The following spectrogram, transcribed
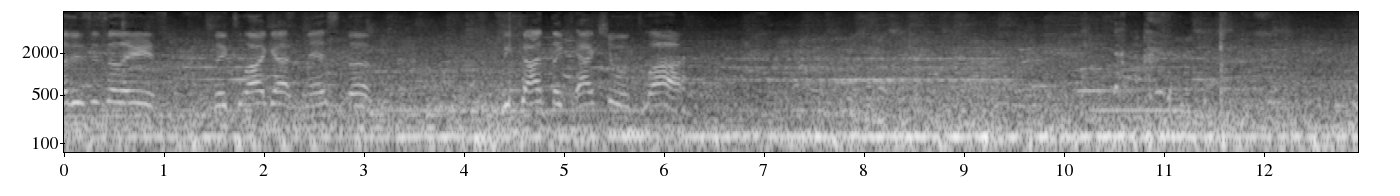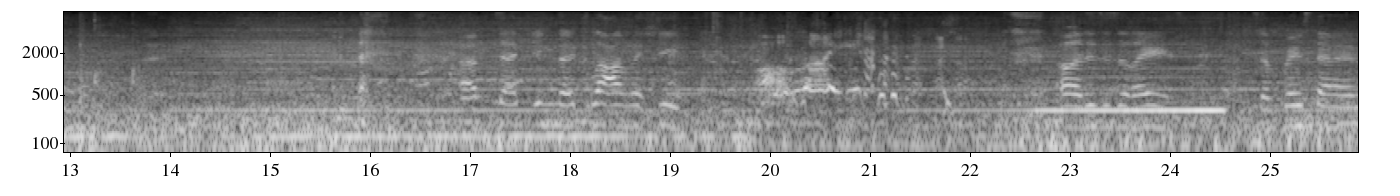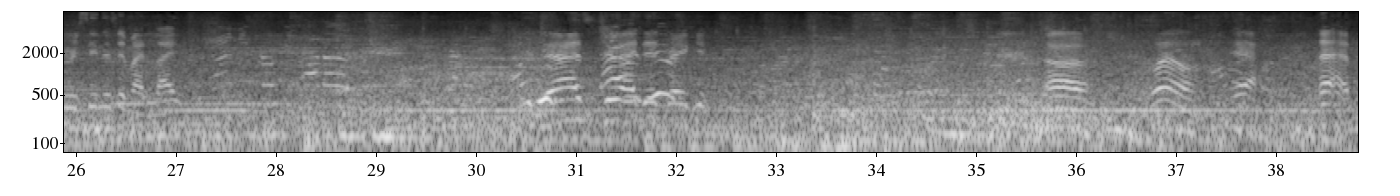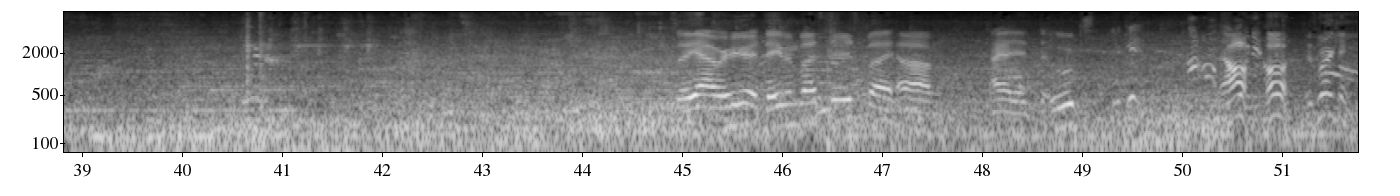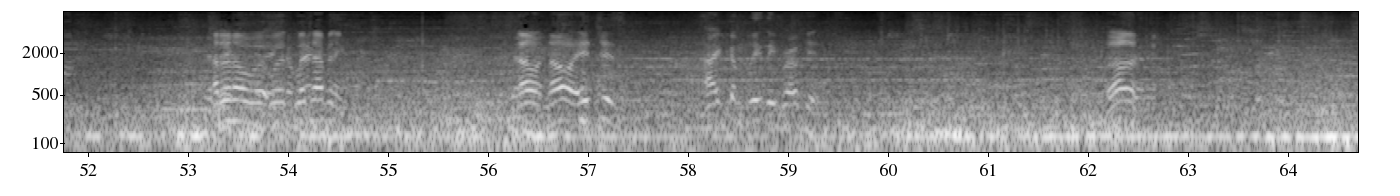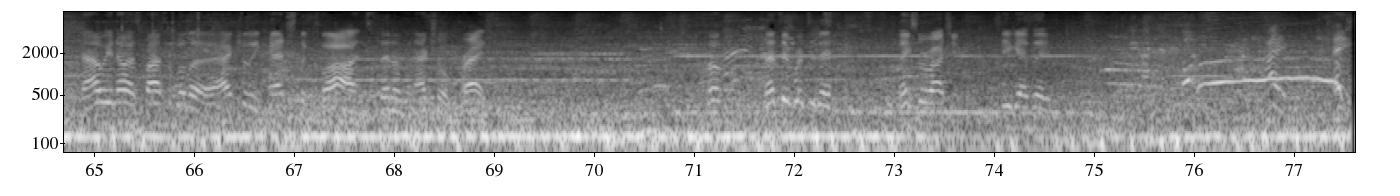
Oh, this is hilarious. The claw got messed up. We caught the actual claw. I'm touching the claw machine. Oh my! oh, this is hilarious. It's the first time I've ever seen this in my life. Yeah, it's true. I did break it. Uh, well, yeah, that happened. So yeah, we're here at Dave and Buster's, but um, I the oops. Oh, oh, it's working. I don't know what, what what's happening. No, no, it just I completely broke it. Well, now we know it's possible to actually catch the claw instead of an actual prize. Well, that's it for today. Thanks for watching. See you guys later.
